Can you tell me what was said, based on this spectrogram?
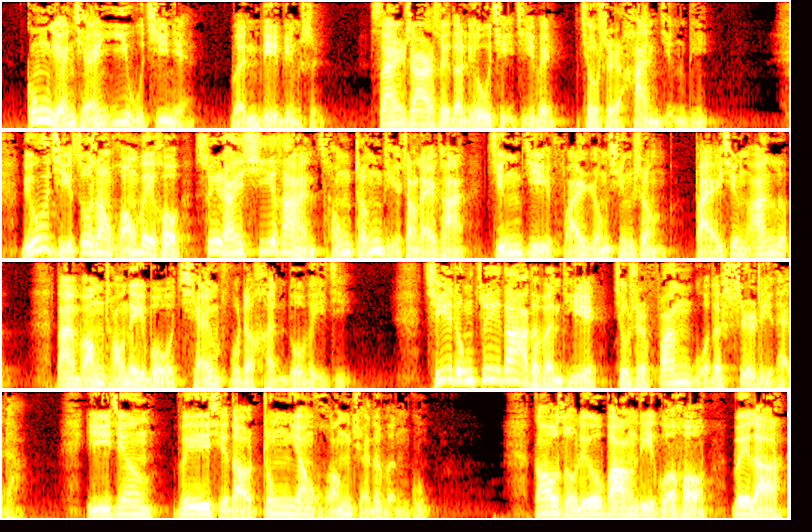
（公元前一五七年），文帝病逝，三十二岁的刘启即位，就是汉景帝。刘启坐上皇位后，虽然西汉从整体上来看经济繁荣兴盛，百姓安乐，但王朝内部潜伏着很多危机。其中最大的问题就是藩国的势力太大，已经威胁到中央皇权的稳固。高祖刘邦立国后，为了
